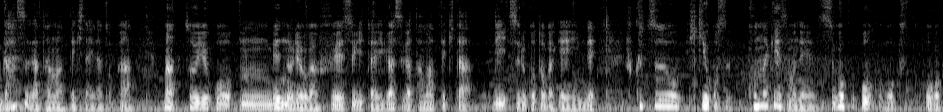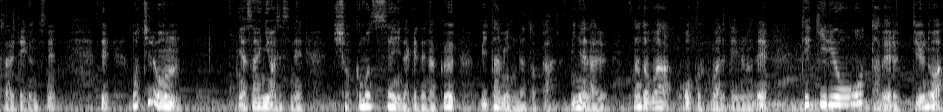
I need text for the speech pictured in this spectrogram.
ガスが溜まってきたりだとかまあそういうこううん便の量が増えすぎたりガスが溜まってきたりすることが原因で腹痛を引き起こす。こんなケースもねすごく多く報告されているんですね。でもちろん野菜にはですね食物繊維だけでなくビタミンだとかミネラルなどが多く含まれているので適量を食べるっていうのは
